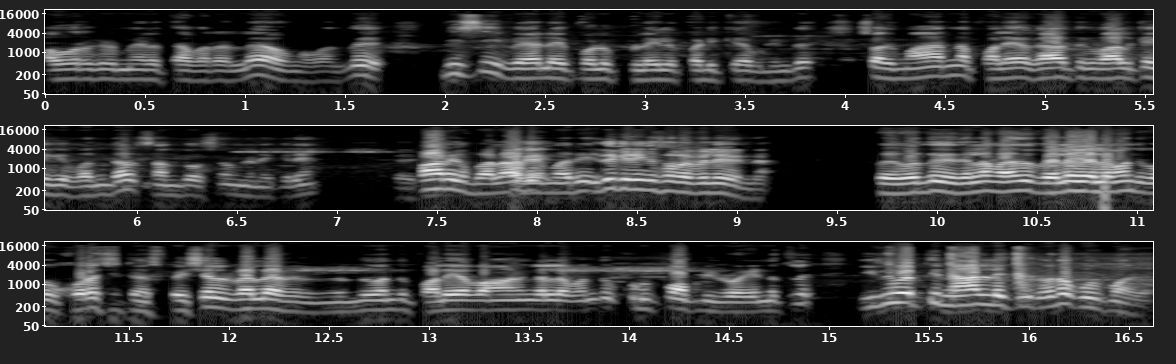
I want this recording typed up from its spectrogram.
அவர்கள் மேலே தவறல்ல. அவங்க வந்து பிஸி வேலை போல பிள்ளைகள் படிக்க அப்படின்ட்டு. ஸோ அது மாறின பழைய காலத்துக்கு வாழ்க்கைக்கு வந்தால் சந்தோஷம்னு நினைக்கிறேன். பாருங்க பாலா அதே மாதிரி இதுக்கு நீங்க சொல்ற விலை என்ன? இப்போ வந்து இதெல்லாம் வந்து விலையெல்லாம் வந்து குறைச்சிட்டேன். ஸ்பெஷல் விலை இது வந்து பழைய வாகனங்களில் வந்து கொடுப்போம் அப்படின்ற எண்ணத்தில் இருபத்தி நாலு லட்சத்துக்கு தான் கொடுப்போம் அது.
